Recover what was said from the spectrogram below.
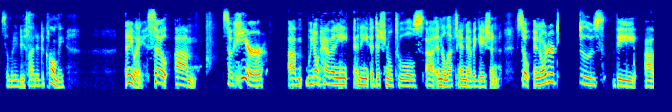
Somebody decided to call me. Anyway, so um, so here um, we don't have any any additional tools uh, in the left-hand navigation. So in order to use the uh,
